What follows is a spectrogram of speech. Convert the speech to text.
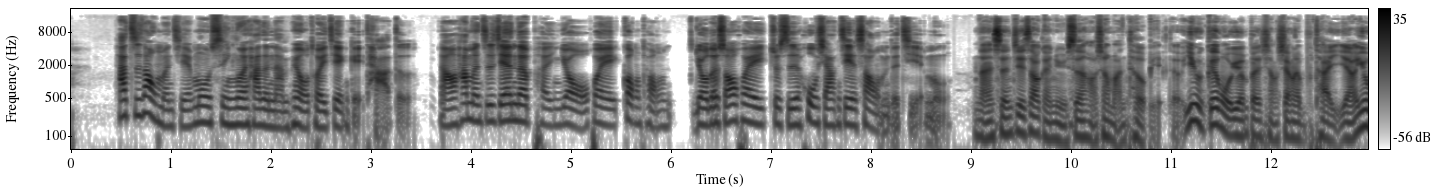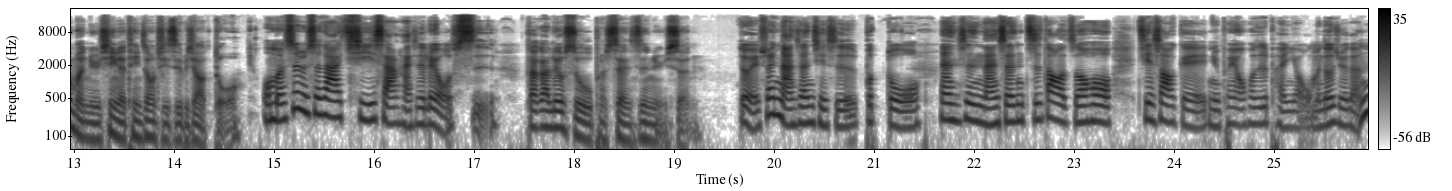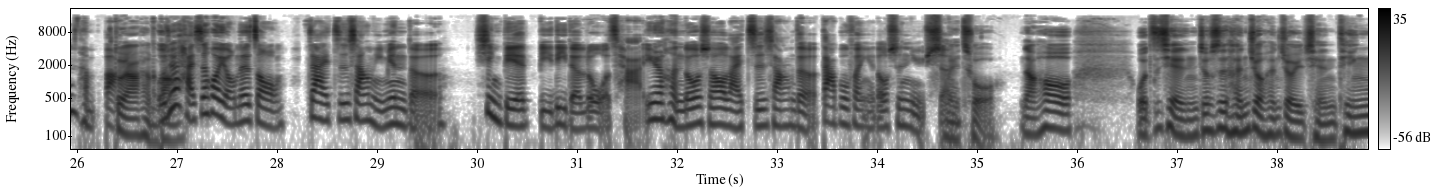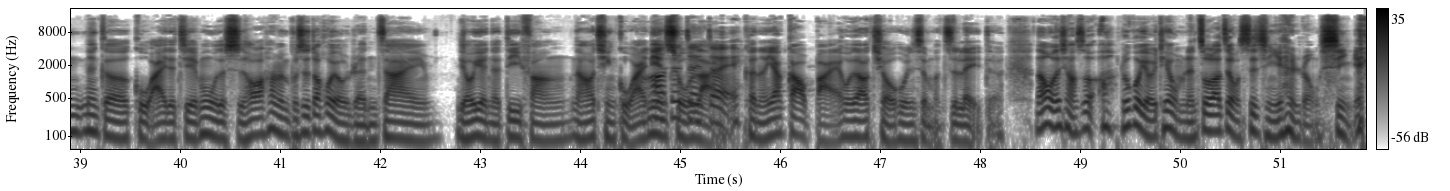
他知道我们节目是因为他的男朋友推荐给他的，然后他们之间的朋友会共同有的时候会就是互相介绍我们的节目。男生介绍给女生好像蛮特别的，因为跟我原本想象的不太一样，因为我们女性的听众其实比较多。我们是不是大概七三还是六四？大概六十五 percent 是女生。对，所以男生其实不多，但是男生知道之后介绍给女朋友或是朋友，我们都觉得嗯很棒。对啊，很棒。我觉得还是会有那种在智商里面的性别比例的落差，因为很多时候来智商的大部分也都是女生。没错。然后我之前就是很久很久以前听那个古癌的节目的时候，他们不是都会有人在。留言的地方，然后请古癌念出来，哦，对对对，可能要告白或者要求婚什么之类的。然后我就想说啊，如果有一天我们能做到这种事情，也很荣幸耶。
